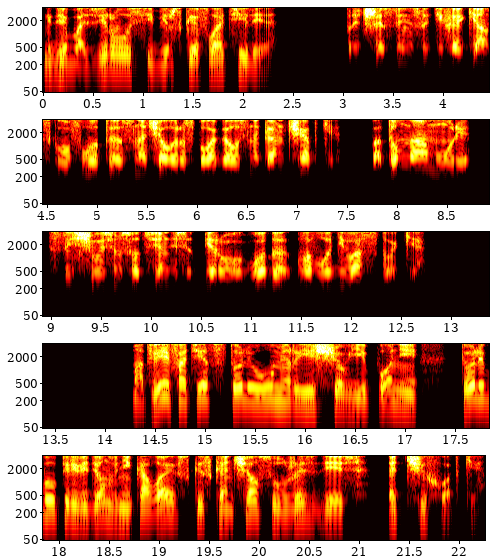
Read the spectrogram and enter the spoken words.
где базировалась сибирская флотилия. Предшественница Тихоокеанского флота сначала располагалась на Камчатке, потом на Амуре, с 1871 года во Владивостоке. Матвеев отец то ли умер еще в Японии, то ли был переведен в Николаевск и скончался уже здесь, от чехотки.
